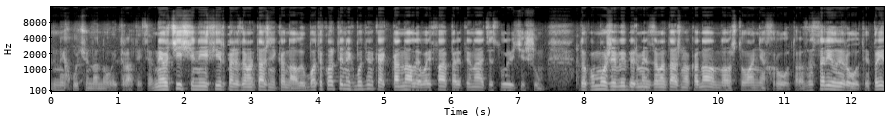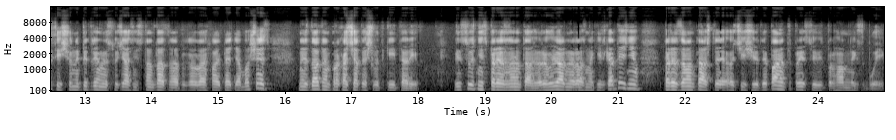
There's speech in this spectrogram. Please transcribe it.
Не хочу на новий тратитися. Неочищений ефір перезавантажені канали. У багатоквартирних будинках канали Wi-Fi перетинаються, створюючи шум. Допоможе вибір менш завантаженого каналу в налаштуваннях роутера. Застарілий роутер. Пристрій, що не підтримує сучасні стандарти, наприклад, Wi-Fi 5 або 6, не здатен прокачати швидкий тариф. Відсутність перезавантаження. Регулярно раз на кілька тижнів перезавантажте, очищуйте пам'ять пристрою від програмних збоїв.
